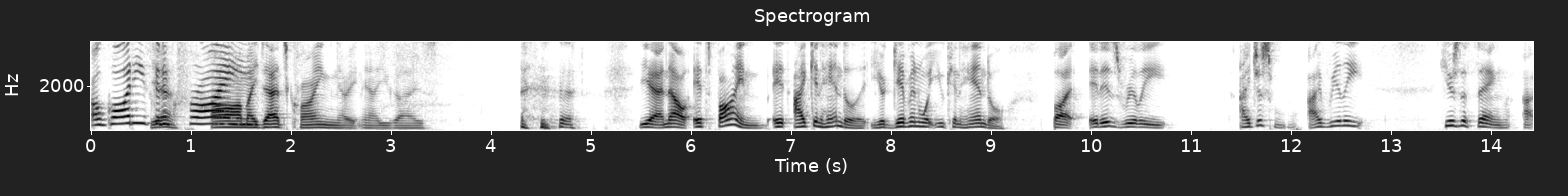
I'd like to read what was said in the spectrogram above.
oh God, he's yeah. gonna cry. Oh, my dad's crying right now, you guys. yeah, no, it's fine. It I can handle it. You're given what you can handle. But it is really I just I really Here's the thing. I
